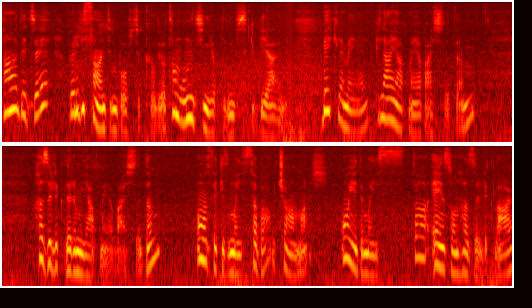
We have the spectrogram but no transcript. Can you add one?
sadece böyle bir santim boşluk kalıyor. Tam onun için yapılmış gibi yani. Beklemeye, plan yapmaya başladım. Hazırlıklarımı yapmaya başladım. 18 Mayıs sabah uçağım var. 17 Mayıs'ta en son hazırlıklar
